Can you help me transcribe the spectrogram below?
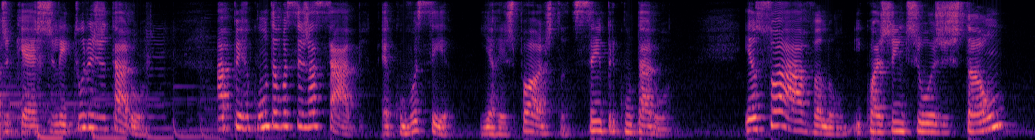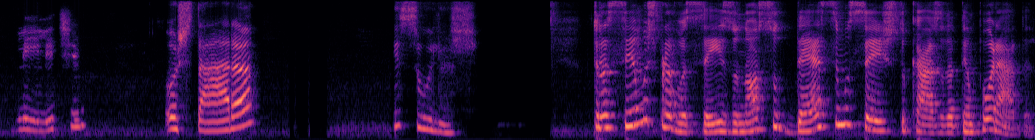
podcast de leitura de tarô. A pergunta você já sabe, é com você. E a resposta, sempre com tarô. Eu sou a Avalon e com a gente hoje estão. Lilith. Ostara. E Sulis. Trouxemos para vocês o nosso 16 caso da temporada.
